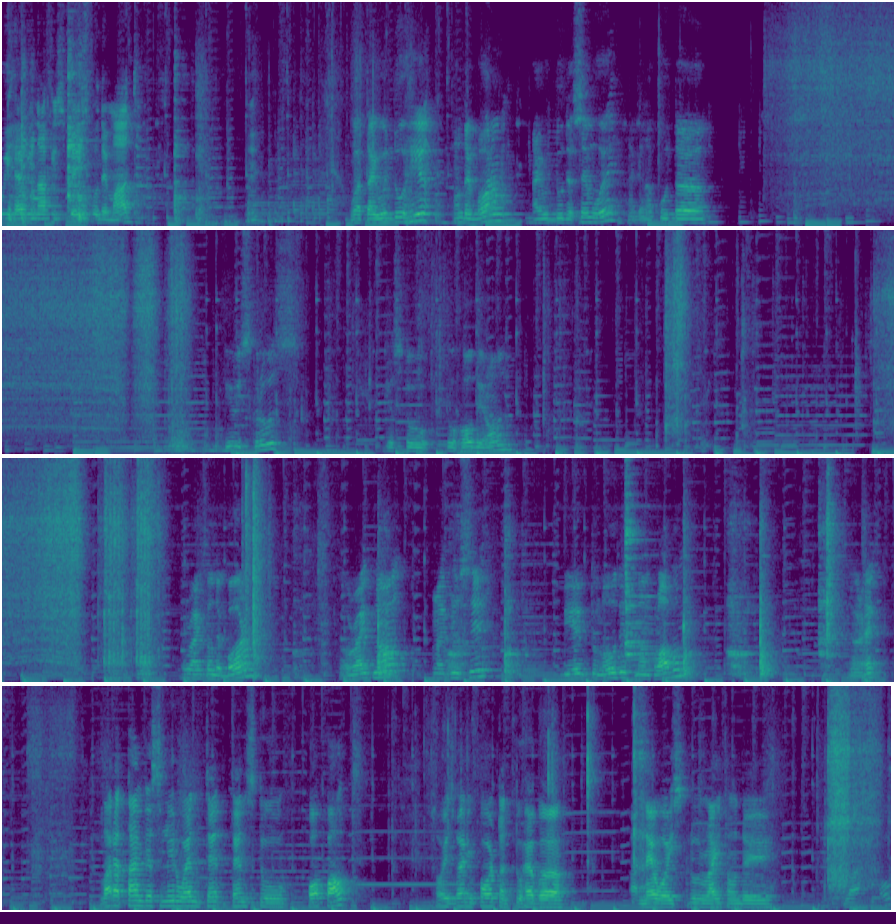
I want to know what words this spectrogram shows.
we have enough space for the mud. What I would do here on the bottom, I would do the same way. I'm gonna put uh, few screws just to to hold it on. right on the bottom. So right now, like you see, be able to load it no problem. Alright. A lot of time this little end tends to pop out. So it's very important to have a, a nail or screw right on the last hole.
